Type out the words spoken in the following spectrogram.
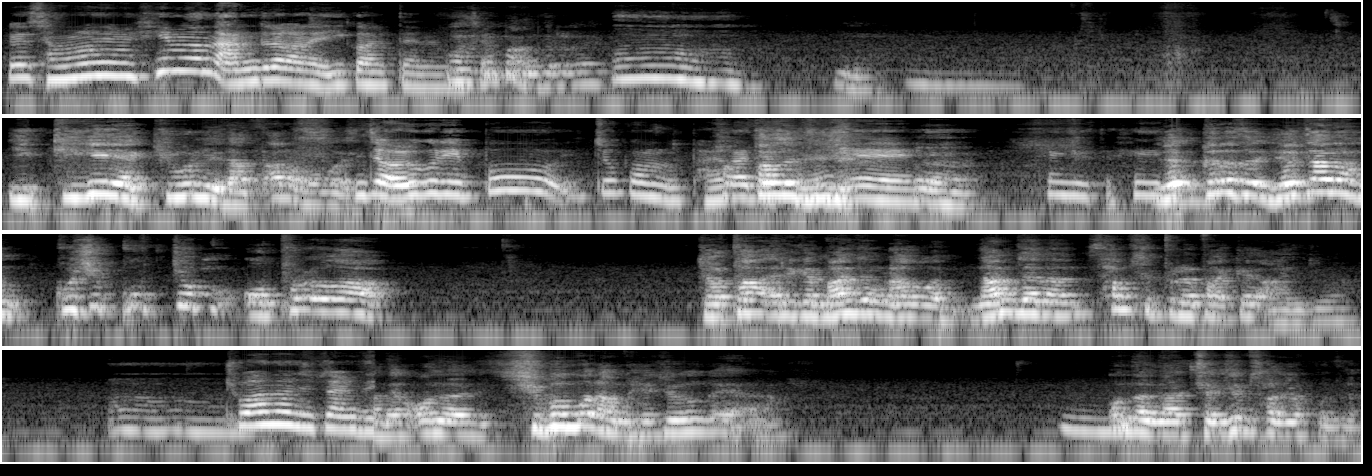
그래서 장로님 힘은 안 들어가네 이거 할 때는 어, 그죠? 힘안 들어가요. 음. 이 기계의 기운이 다 따라오고 있어. 진짜 얼굴이 뽀 조금 확 밝아지시네. 떨어지지. 예. 예. 여, 그래서 여자는 99.5%가 좋다 이렇게 만족을 하고 남자는 30%밖에 안 좋아. 음. 좋아하는 집사님들. 내가 오늘 시범을 한번 해주는 거야. 음. 오늘 나 점심 사줬거든.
